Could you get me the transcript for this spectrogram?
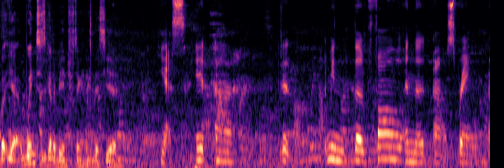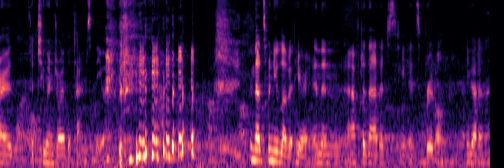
But yeah, winter's going to be interesting. I think this year. Yes, it, uh, it. I mean, the fall and the uh, spring are the two enjoyable times in New York, and that's when you love it here. And then after that, it's you know, it's brutal. You gotta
